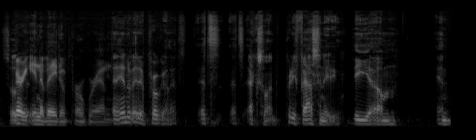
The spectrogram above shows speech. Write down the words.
it's So a very innovative program. An innovative program. That's that's that's excellent. Pretty fascinating. The um, and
